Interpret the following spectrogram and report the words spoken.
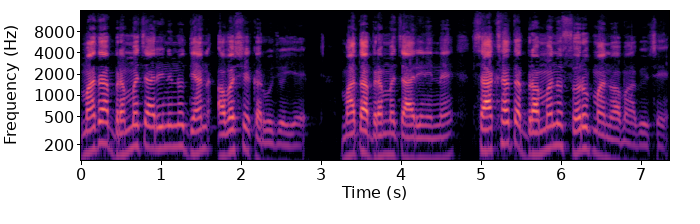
માતા બ્રહ્મચારિણીનું ધ્યાન અવશ્ય કરવું જોઈએ. માતા બ્રહ્મચારિણીને સાક્ષાત બ્રહ્મનું સ્વરૂપ માનવામાં આવ્યું છે.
